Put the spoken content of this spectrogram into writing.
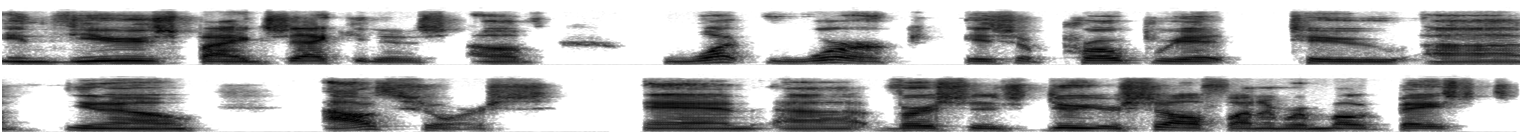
in views by executives of what work is appropriate to uh, you know outsource and uh, versus do yourself on a remote basis.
